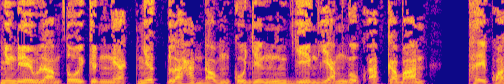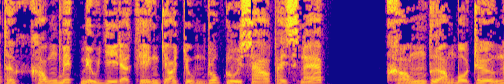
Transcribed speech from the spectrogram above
Nhưng điều làm tôi kinh ngạc nhất là hành động của những viên giám ngục Apkaban. Thầy quả thực không biết điều gì đã khiến cho chúng rút lui sao thầy Snape. Không thưa ông bộ trưởng,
